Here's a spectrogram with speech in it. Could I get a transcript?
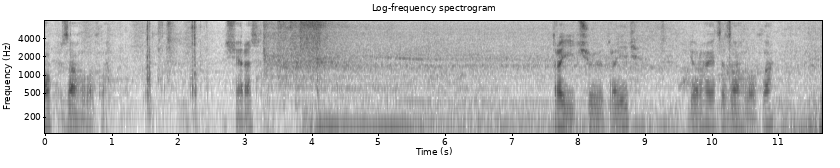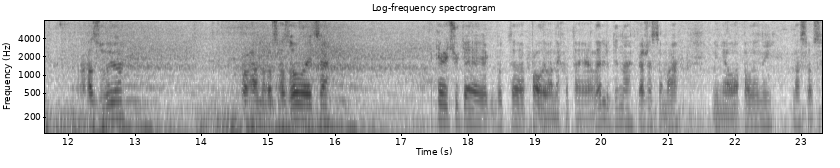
Оп, заглохла. Ще раз. Троїть, чую, троїть. Дергається, заглохла. Газую. Погано розгазовується. Таке відчуття, як будто палива не вистачає, але людина каже, сама міняла паливний насос.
